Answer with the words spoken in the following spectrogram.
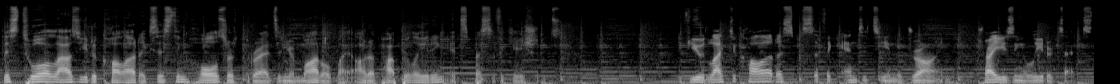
This tool allows you to call out existing holes or threads in your model by auto-populating its specifications. If you would like to call out a specific entity in the drawing, try using a leader text.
